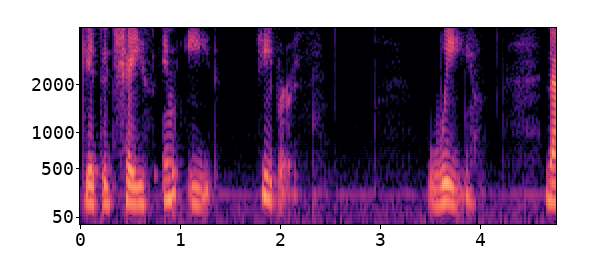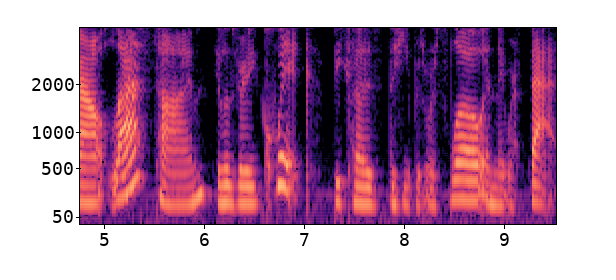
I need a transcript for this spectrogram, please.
get to chase and eat heapers we. Now, last time it was very quick because the heapers were slow and they were fat.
